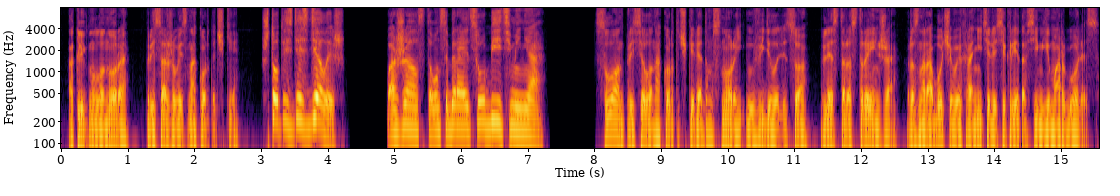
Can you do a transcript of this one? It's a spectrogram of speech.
— окликнула Нора, присаживаясь на корточки. «Что ты здесь делаешь?» «Пожалуйста, он собирается убить меня!» Слон присела на корточки рядом с Норой и увидела лицо Лестера Стрэнджа, разнорабочего и хранителя секретов семьи Марголис.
